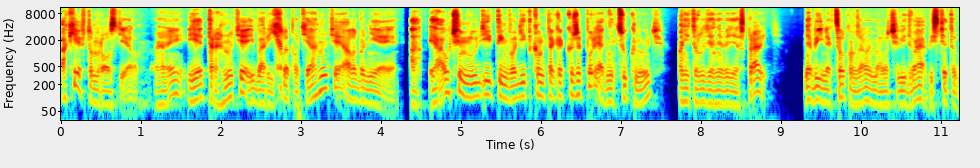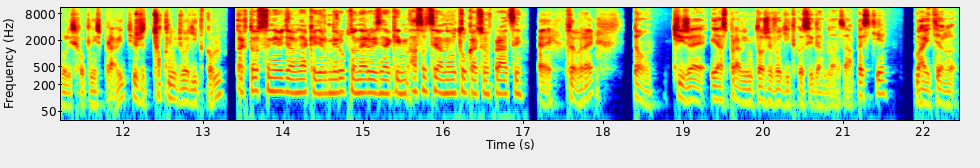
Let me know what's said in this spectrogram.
Aký je v tom rozdiel? Hej? Je trhnutie iba rýchle potiahnutie, alebo nie je? A ja učím ľudí tým vodítkom tak akože poriadne cuknúť. Oni to ľudia nevedia spraviť. Mňa by inak celkom zaujímalo, či vy dvaja by ste to boli schopní spraviť, že cuknúť vodítkom. Tak to si nevidel v nejakej mi rúbnu nervy s nejakým asociálnym útulkačom v práci. Hej, dobre. No, čiže ja spravím to, že vodítko si dám na zápestie, majiteľ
